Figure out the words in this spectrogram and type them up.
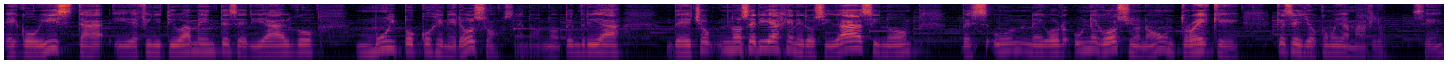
egoísta y definitivamente sería algo muy poco generoso. O sea, no, no tendría, de hecho, no sería generosidad, sino pues un, un negocio, ¿no? Un trueque, qué sé yo, cómo llamarlo, ¿sí?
